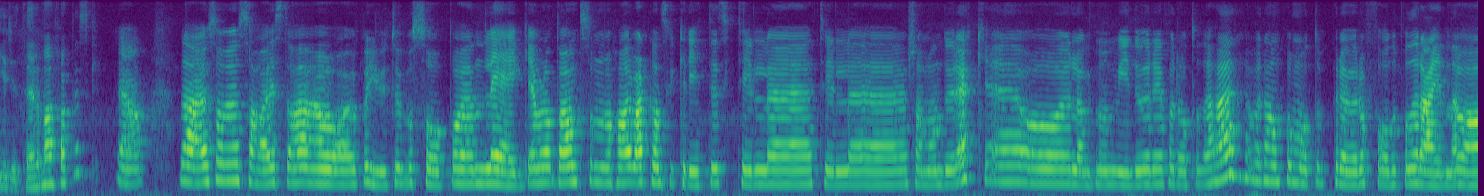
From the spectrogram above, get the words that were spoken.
irriterer meg faktisk. Ja, det er jo som jeg sa i stad, jeg var jo på YouTube og så på en lege blant annet, som har vært ganske kritisk til, eh, til eh, Shaman Durek eh, og lagd noen videoer i forhold til det her, hvor han på en måte prøver å få det på det reine hva,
